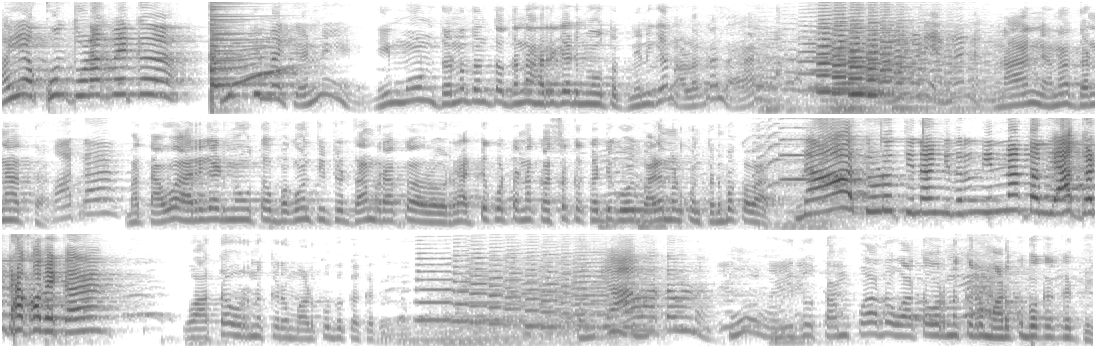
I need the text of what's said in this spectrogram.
ಅಯ್ಯ ಕುಂತ್ ಉಣಕ್ ಬೇಕ? ತಿನ್ನಕ್ಕೆ ಎಣ್ಣಿ? ನಿಮ್ಮವ್ನ ದನದಂತ ದನ ಹರಿಗಾಡಿ ಮೇವ್ತತ್ ನಿನಗೇನು ಅಳಗಲ್ಲ? ನಾನ್ ನೆನ ದನ ಅತ್ತ ಮಾತ? ಮತ್ತ ಅವ ಹರಿಗಾಡಿ ಮೇವ್ತಾವ ಭಗವಂತ ಇಟ್ಟು ದಾಮ್ ರಾಕ ರಟ್ಟಿ ಕೊಟ್ಟನ ಕಸಕ್ಕ ಕಡ್ಡಿಗೆ ಹೋಗಿ ಬಾಳೆ ಮಾಡ್ಕೊಂಡ್ ತಿನ್ಬೇಕವ. ನಾ ದುಡು ತಿನ್ನಂಗಿದ್ರ ನಿನ್ನಂತ ಯಾಕೆ ಗಂಟು ಹಾಕೋಬೇಕ? ವಾತಾವರಣಕ್ಕರ ಮಾಡ್ಕೋಬೇಕಾಗತ್ತೆ ಯಾವ ವಾತಾವರಣ? ಹ್ಞೂ ಇದು ತಂಪಾದ ವಾತಾವರಣಕ್ಕರ ಮಾಡ್ಕೋಬೇಕಾಗತ್ತೆ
